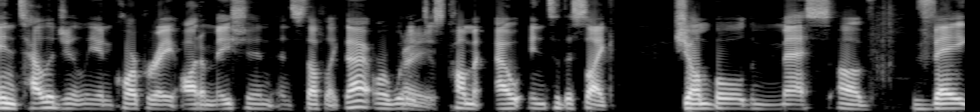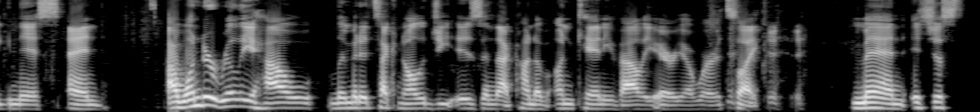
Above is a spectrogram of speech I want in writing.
intelligently incorporate automation and stuff like that? Or would Right. it just come out into this like jumbled mess of vagueness and I wonder really how limited technology is in that kind of uncanny valley area where it's like, man, it's just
